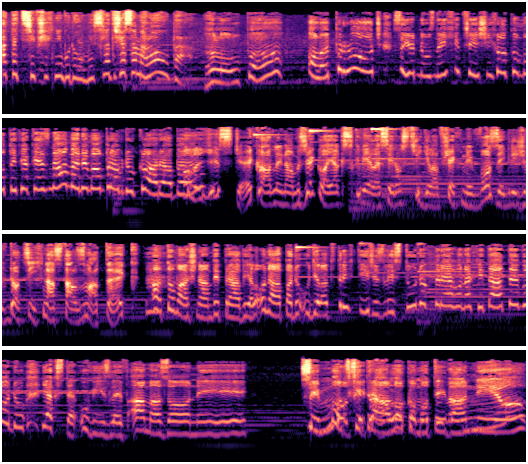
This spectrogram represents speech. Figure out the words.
A teď si všichni budou myslet, že jsem hloupá. Hloupá? Ale proč? Jsi jednou z nejchytřejších lokomotiv, jaké známe, nemám pravdu, Clarabel. Ale jistě, Karli nám řekla, jak skvěle si rozstřídila všechny vozy, když v docích nastal zmatek. A Tomáš nám vyprávěl o nápadu udělat trichtýři z listů, do kterého nachytáte vodu, jak jste uvízli v Amazonii. Jsi moc chytrá lokomotiva, Nio.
